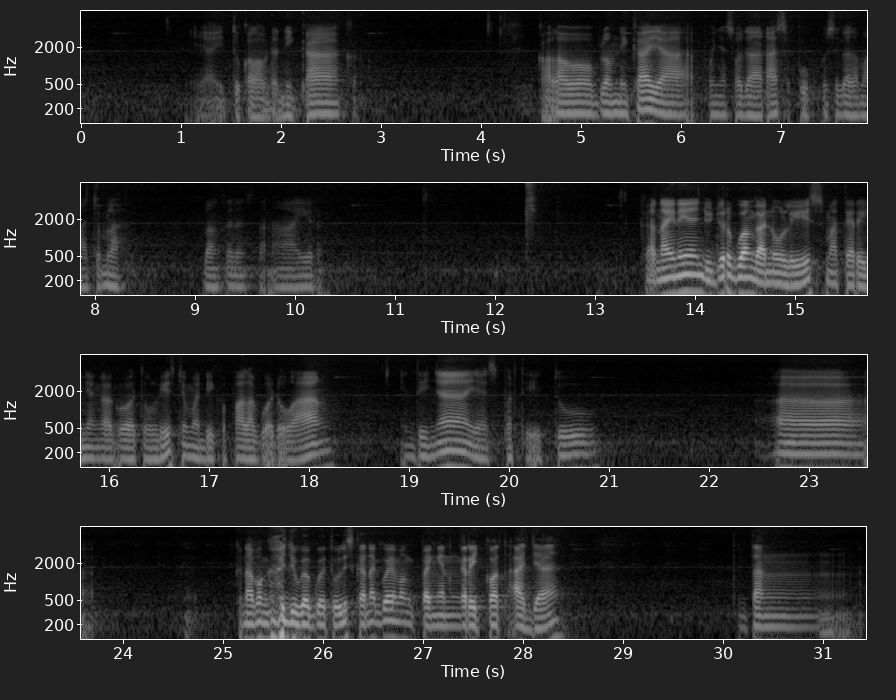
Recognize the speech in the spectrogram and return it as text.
Ya itu kalau udah nikah. Kalau belum nikah ya punya saudara sepupu segala macam lah. Bangsa dan setanah air karena ini jujur gue nggak nulis materinya nggak gue tulis cuma di kepala gue doang. Intinya ya seperti itu. Uh, kenapa nggak juga gue tulis? Karena gue emang pengen nge-record aja tentang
